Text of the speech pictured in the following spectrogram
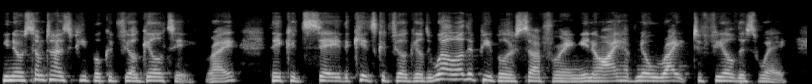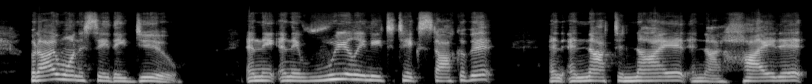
You know, sometimes people could feel guilty, right? They could say the kids could feel guilty. Well, other people are suffering. You know, I have no right to feel this way. But I want to say they do. And they and they really need to take stock of it and and not deny it and not hide it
